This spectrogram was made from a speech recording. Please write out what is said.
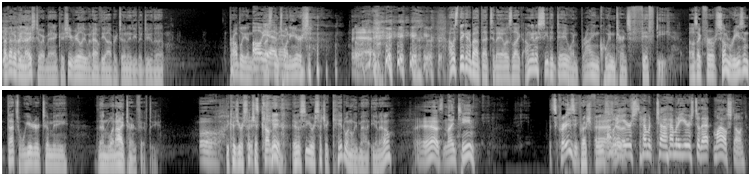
I better be nice to her, man, because she really would have the opportunity to do that. Probably in Oh, less yeah, than man. 20 years. I was thinking about that today. I was like, I'm going to see the day when Brian Quinn turns 50. I was like, for some reason, that's weirder to me than when I turned 50. Oh, because you were such a coming. kid. It was you were such a kid when we met. You know, Yeah, it's 19. It's crazy. fresh face. Uh, How many yeah, years? How many? How many years to that milestone?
